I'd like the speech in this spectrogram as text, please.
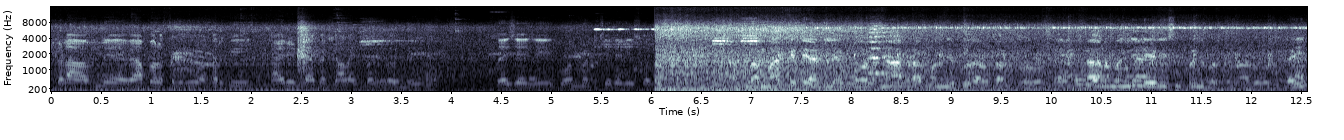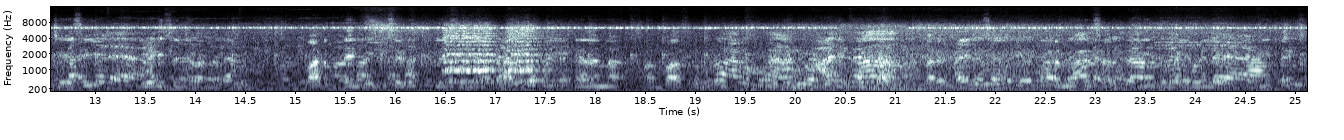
ఇక్కడ ఉండే వ్యాపారస్తులకు అందరికీ టాయిలెట్ లేక చాలా ఇబ్బందిగా ఉంది. దయచేసి గవర్నమెంట్ చర్య తీసుకోవాలి. అట్లా మార్కెట్ యార్డ్లే పోవాలన్నా అక్కడ మంది ఎక్కువ తాగుతారు చాలా మంది లేడీస్ ఇబ్బంది పడుతున్నారు. దయచేసి లేడీస్ అనేవాళ్ళకు వాటర్ ట్యాంక్ ఇటు సైడ్ ప్లేస్ ఉంది అక్కడ ఏదన్నా బాత్రూమ్ కమిషనర్ సార్ కానీ ఎమ్మెల్యే కానీ థ్యాంక్స్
